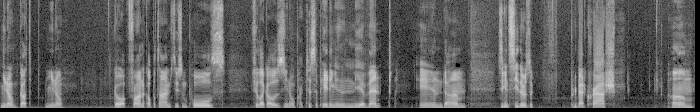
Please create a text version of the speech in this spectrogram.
you know, got to you know go up front a couple times, do some pulls. Feel like I was you know participating in the event, and um, as you can see, there was a pretty bad crash. Um,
